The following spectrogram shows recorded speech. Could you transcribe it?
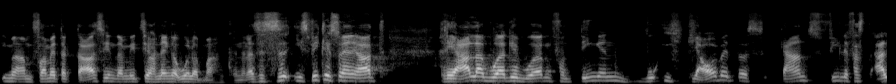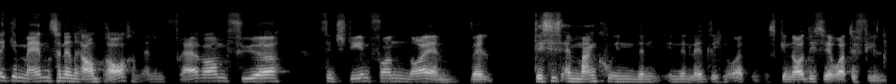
immer am Vormittag da sind, damit sie auch länger Urlaub machen können. Also es ist wirklich so eine Art Reallabor geworden von Dingen, wo ich glaube, dass ganz viele, fast alle Gemeinden so einen Raum brauchen, einen Freiraum für das Entstehen von Neuem, weil das ist ein Manko in den, in den ländlichen Orten, dass genau diese Orte fehlen.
